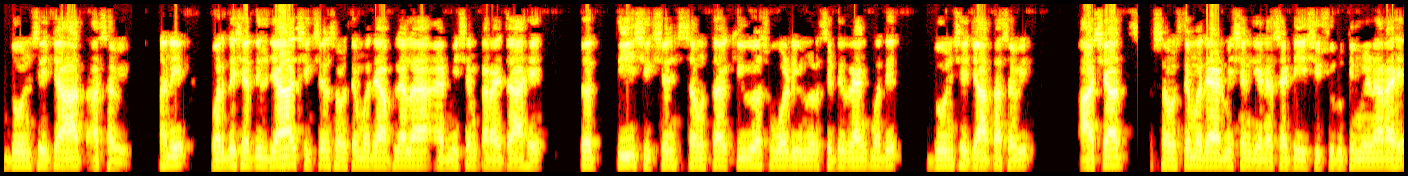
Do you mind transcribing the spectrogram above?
दोनशेच्या आत असावी. आणि परदेशातील ज्या शिक्षण संस्थेमध्ये आपल्याला ऍडमिशन करायचं आहे तर ती शिक्षण संस्था क्यूएस वर्ल्ड युनिव्हर्सिटी रँकमध्ये दोनशेच्या आत असावी अशाच संस्थेमध्ये ऍडमिशन घेण्यासाठी शिष्यवृत्ती मिळणार आहे.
